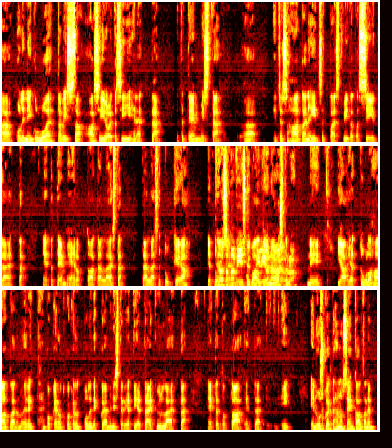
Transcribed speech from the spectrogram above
äh, oli niin kuin luettavissa asioita siihen, että, että Temmistä äh, itse asiassa Haatainen itse taisi viitata siitä, että, että TEM ehdottaa tällaista, tällaista tukea ja tuo Joo, sen 150 niin kuin miljoonaa valtioneuvoston-. Niin, ja, ja Tuula Haatainen on erittäin kokenut, kokenut poliitikko ja ministeri ja tietää kyllä, että, että, tota, että ei, en usko, että hän on sen kaltainen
